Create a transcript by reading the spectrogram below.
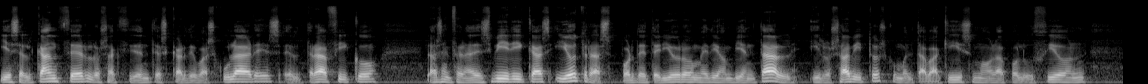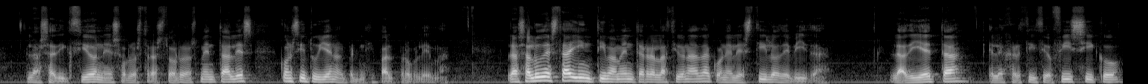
y es el cáncer, los accidentes cardiovasculares, el tráfico, las enfermedades víricas y otras por deterioro medioambiental y los hábitos como el tabaquismo, la polución, las adicciones o los trastornos mentales constituyen el principal problema. La salud está íntimamente relacionada con el estilo de vida. La dieta, el ejercicio físico,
